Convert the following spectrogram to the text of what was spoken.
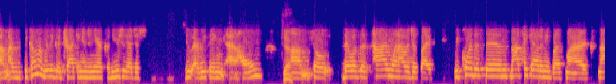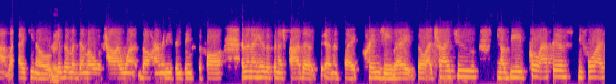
um, I've become a really good tracking engineer because usually I just do everything at home. Yeah. Um, so there was a time when I was just like, record the stems, not take out any breath marks, not like, you know, right. give them a demo of how I want the harmonies and things to fall. And then I hear the finished product and it's like cringy, right? So I try to you know, be proactive before I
